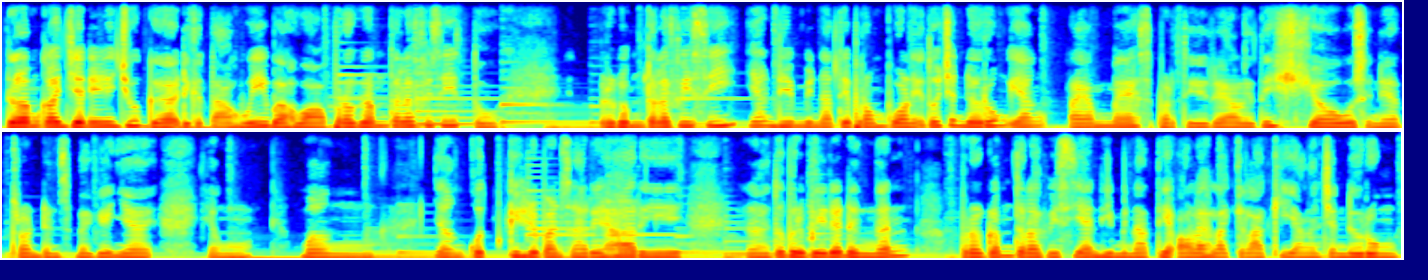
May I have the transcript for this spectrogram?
Dalam kajian ini juga diketahui bahwa program televisi itu program televisi yang diminati perempuan itu cenderung yang remeh seperti reality show, sinetron dan sebagainya yang menyangkut kehidupan sehari-hari. Nah, itu berbeda dengan program televisi yang diminati oleh laki-laki yang cenderung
